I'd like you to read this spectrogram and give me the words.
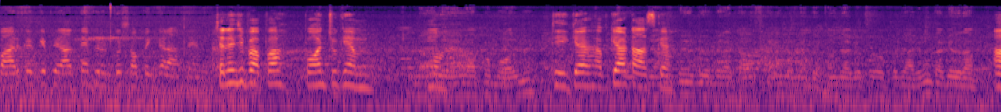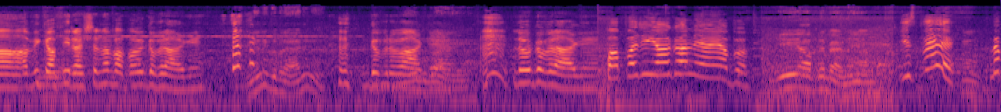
पार करके फिर आते हैं फिर उनको शॉपिंग कराते हैं। चलें जी पापा पहुँच चुके हैं हम। आपको मॉल में। ठीक है अब क्या टास्क है? है ना वो मैं देता हूँ जाके ऊपर जाके ना ताकि जरा हाँ अभी काफ़ी रश है ना पापा भी घबरा गए। हैं। नहीं नहीं घबराया नहीं मैं। घबरा गए। लोग घबरा गए। पापा जी यहाँ कहाँ ले आए अब ये आपने बैठना है यहाँ। इस पे? मैं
